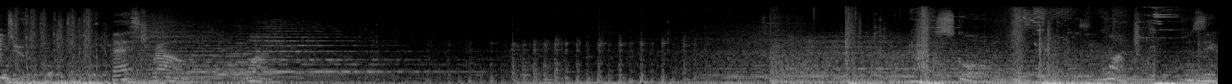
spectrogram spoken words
Behind you! Best round. One. Score. One zero.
